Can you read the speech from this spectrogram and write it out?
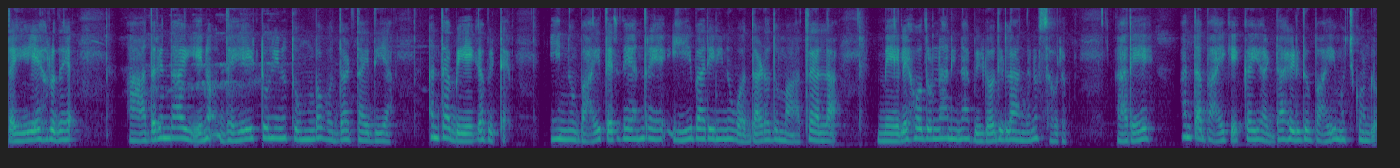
ದಯೆ ಹೃದಯ. ಆದ್ದರಿಂದ ಏನೋ ದಯೆ ಇಟ್ಟು ನೀನು ತುಂಬ ಒದ್ದಾಡ್ತಾ ಇದ್ದೀಯ? ಅಂತ ಬೇಗ ಬಿಟ್ಟೆ. ಇನ್ನು ಬಾಯಿ ತೆರೆದೆ ಅಂದರೆ ಈ ಬಾರಿ ನೀನು ಒದ್ದಾಡೋದು ಮಾತ್ರ ಅಲ್ಲ. ಮೇಲೆ ಹೋದ್ರೂ ನಿನ್ನ ಬಿಡೋದಿಲ್ಲ ಅಂದನು ಸೌರಭ್. ಅರೇ, ಅಂತ ಬಾಯಿಗೆ ಕೈ ಅಡ್ಡ ಹಿಡಿದು ಬಾಯಿ ಮುಚ್ಕೊಂಡ್ಳು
